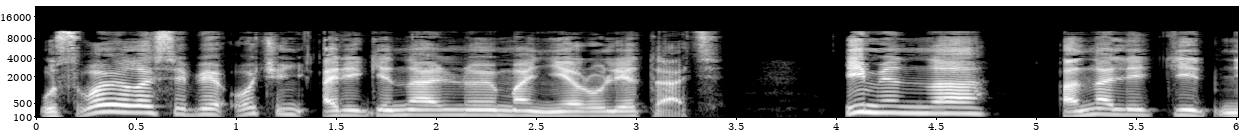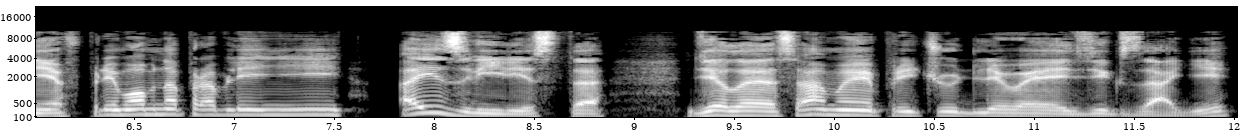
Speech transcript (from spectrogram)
усвоила себе очень оригинальную манеру летать. Именно она летит не в прямом направлении, а извилисто, делая самые причудливые зигзаги,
